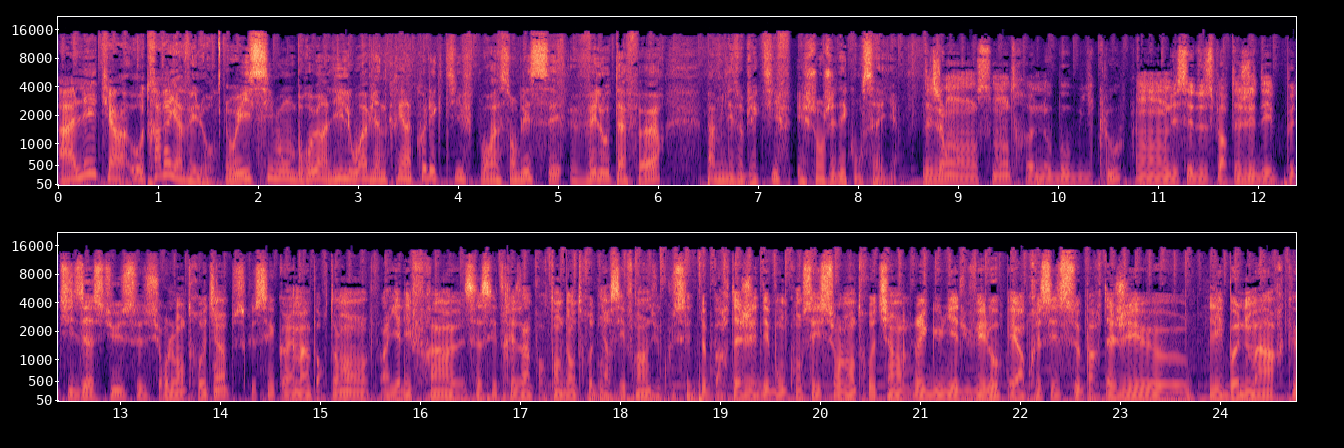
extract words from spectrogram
à aller, tiens, au travail à vélo. Oui, Simon Breu, un Lillois, vient de créer un collectif pour rassembler ses vélotaffeurs. Parmi les objectifs, échanger des conseils. Déjà, on se montre nos beaux biclous. On essaie de se partager des petites astuces sur l'entretien, parce que c'est quand même important. Enfin, il y a les freins, euh, ça c'est très important d'entretenir ses freins. Du coup, c'est de partager des bons conseils sur l'entretien régulier du vélo. Et après, c'est se partager euh, les bonnes marques,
